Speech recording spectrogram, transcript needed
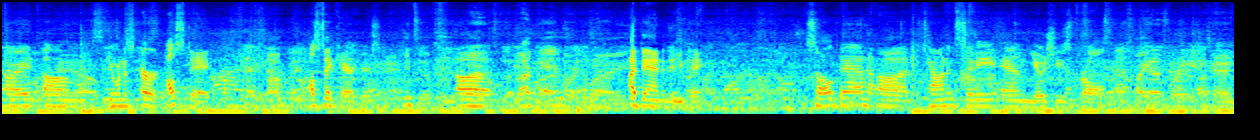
All right, um, you want to? Or I'll stay. I'll stay characters. Me too. Uh, do I ban or do I? I ban and then you pick. So I'll ban uh, Town and City and Yoshi's Brawl. Oh yeah, that's right. Okay.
